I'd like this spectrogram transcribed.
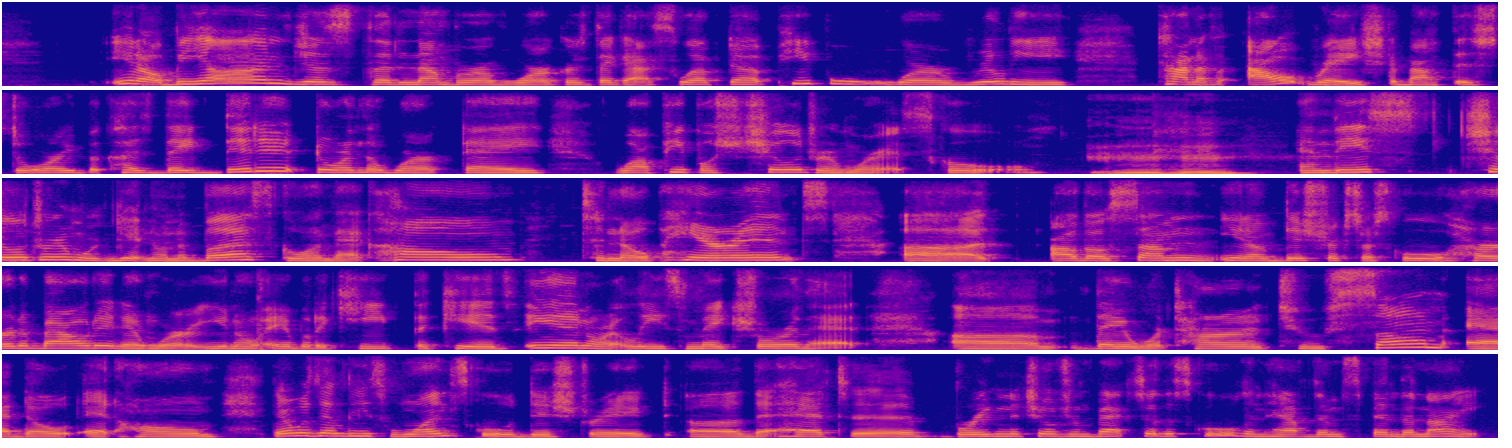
you know, beyond just the number of workers that got swept up, people were really kind of outraged about this story because they did it during the workday while people's children were at school. Mm-hmm. And these children were getting on the bus, going back home to no parents. Uh, although some you know districts or school heard about it and were you know able to keep the kids in or at least make sure that um, they were turned to some adult at home there was at least one school district uh, that had to bring the children back to the school and have them spend the night.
